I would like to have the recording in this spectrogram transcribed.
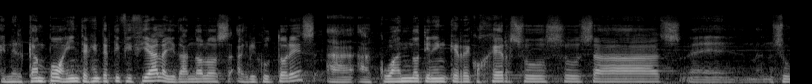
En el campo hay inteligencia artificial ayudando a los agricultores a, cuándo tienen que recoger sus, ah, eh, su,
